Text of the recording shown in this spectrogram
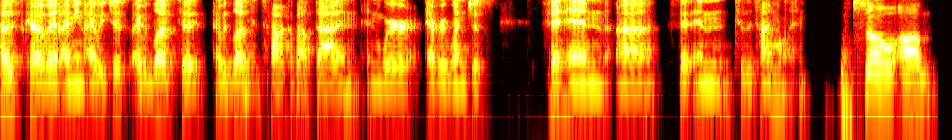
post-COVID. I mean, I would just I would love to I would love to talk about that and and where everyone just fit in uh, fit into the timeline. So um,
